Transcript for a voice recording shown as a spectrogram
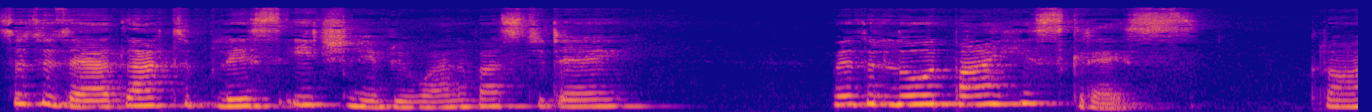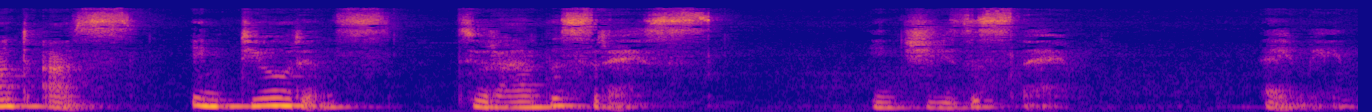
So, today I'd like to bless each and every one of us today. May the Lord, by His grace, grant us endurance to run this race. In Jesus' name, Amen.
